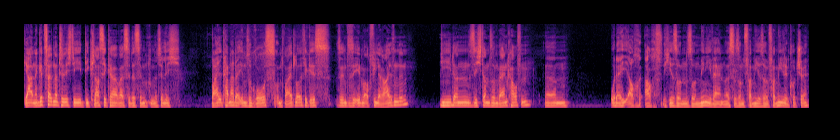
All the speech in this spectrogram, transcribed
ja, und dann gibt es halt natürlich die, die Klassiker, weißt du, das sind natürlich, weil Kanada eben so groß und weitläufig ist, sind es eben auch viele Reisenden, die Mhm. dann sich dann so ein Van kaufen. Ähm, oder auch, auch hier so ein, so ein Minivan, weißt du, so, ein Familie, so eine Familienkutsche.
